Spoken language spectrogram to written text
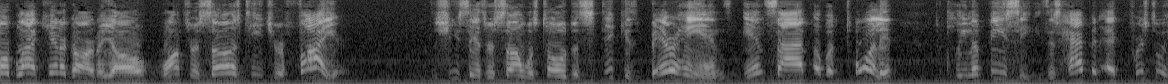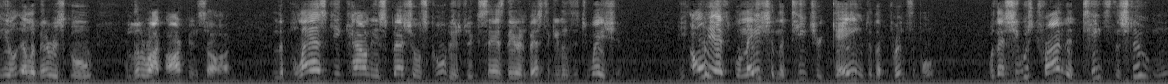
Five-year-old black kindergartner, y'all, wants her son's teacher fired. She says her son was told to stick his bare hands inside of a toilet to clean up feces. This happened at Crystal Hill Elementary School in Little Rock, Arkansas. And the Pulaski County Special School District says they're investigating the situation. The only explanation the teacher gave to the principal was that she was trying to teach the student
